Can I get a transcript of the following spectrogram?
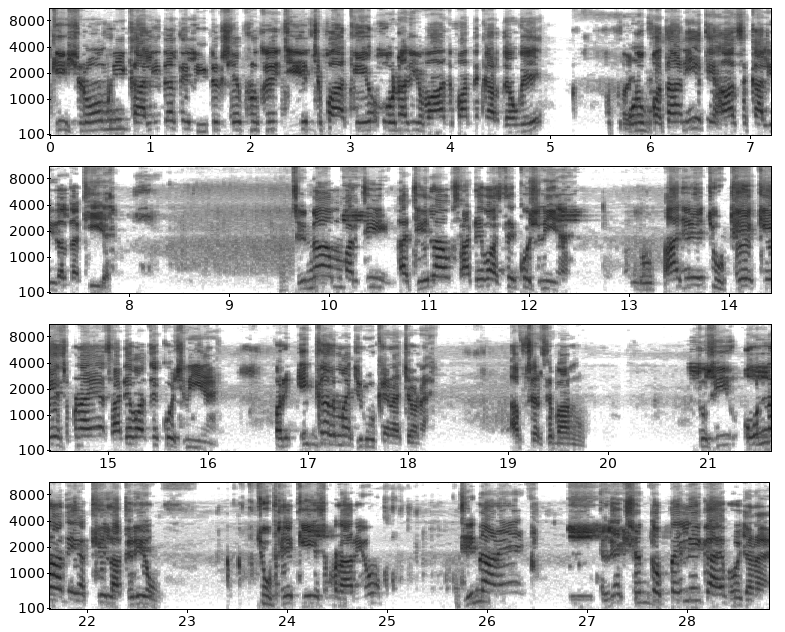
ਕਿ ਸ਼੍ਰੋਮਣੀ ਅਕਾਲੀ ਦਲ ਦੇ ਲੀਡਰਸ਼ਿਪ ਨੂੰ ਤੁਸੀਂ ਜੇਲ੍ਹ ਚ ਪਾ ਕੇ ਉਹਨਾਂ ਦੀ ਆਵਾਜ਼ ਬੰਦ ਕਰ ਦੋਗੇ ਉਹਨੂੰ ਪਤਾ ਨਹੀਂ ਇਤਿਹਾਸ ਅਕਾਲੀ ਦਲ ਦਾ ਕੀ ਹੈ। ਜਿੰਨਾ ਮਰਜ਼ੀ ਆ ਜੇਲ੍ਹਾਂ ਸਾਡੇ ਵਾਸਤੇ ਕੁਝ ਨਹੀਂ ਹੈ। ਆ ਜਿਹੜੇ ਝੂਠੇ ਕੇਸ ਬਣਾਏ ਆ, ਸਾਡੇ ਵਾਸਤੇ ਕੁਝ ਨਹੀਂ ਹੈ। ਪਰ ਇੱਕ ਗੱਲ ਮੈਂ ਜ਼ਰੂਰ ਕਹਿਣਾ ਚਾਹਣਾ ਅਫਸਰ ਸਾਹਿਬਾਨ ਨੂੰ। ਤੁਸੀਂ ਉਹਨਾਂ ਦੇ ਅੱਖੇ ਲੱਗ ਰਹੇ ਹੋ, ਝੂਠੇ ਕੇਸ ਬਣਾ ਰਹੇ ਹੋ, ਜਿਨ੍ਹਾਂ ਨੇ ਇਲੈਕਸ਼ਨ ਤੋਂ ਪਹਿਲੇ ਗਾਇਬ ਹੋ ਜਾਣਾ ਹੈ।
